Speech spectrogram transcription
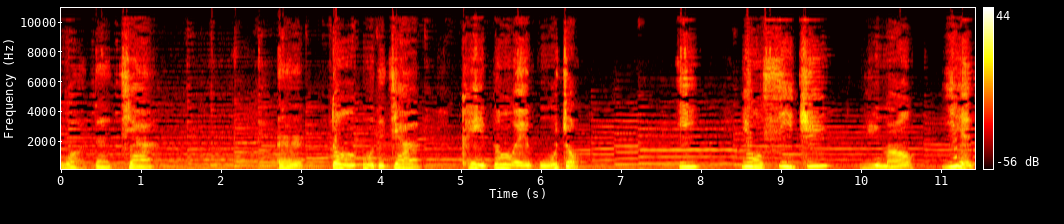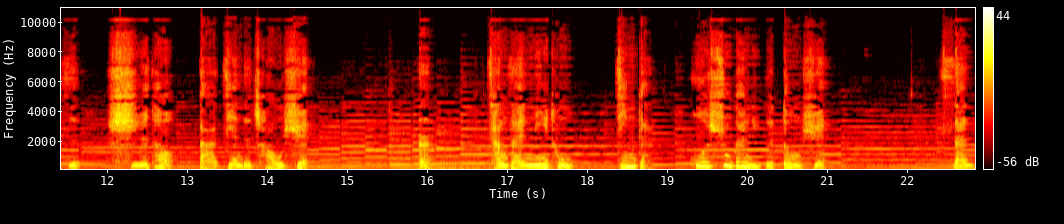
我的家。而动物的家可以分为五种：一、用细枝、羽毛、叶子、石头搭建的巢穴；二、藏在泥土、茎秆或树干里的洞穴。三，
